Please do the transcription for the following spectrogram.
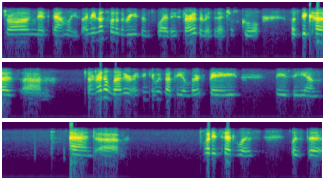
strong knit families i mean that's one of the reasons why they started the residential school was because um i read a letter i think it was at the alert bay museum. And um what it said was was the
